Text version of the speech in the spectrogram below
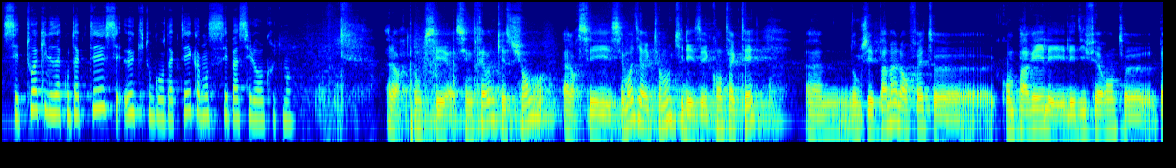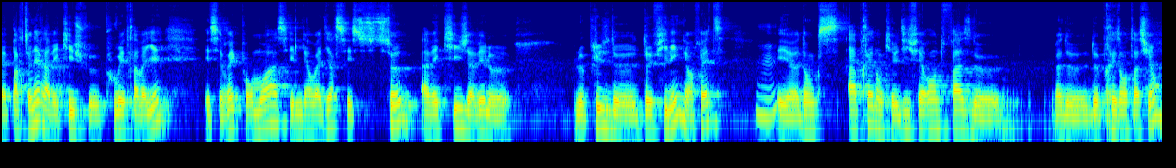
C'est toi qui les as contactés C'est eux qui t'ont contacté Comment s'est passé le recrutement? Alors, donc c'est une très bonne question. Alors, c'est moi directement qui les ai contactés. Euh, donc, j'ai pas mal en fait euh, comparé les, les différentes ben, partenaires avec qui je pouvais travailler. Et c'est vrai que pour moi, c'est on va dire, c'est ceux avec qui j'avais le le plus de, de feeling en fait. Mhm. Et euh, donc après, donc il y a eu différentes phases de, bah, de, de, présentation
